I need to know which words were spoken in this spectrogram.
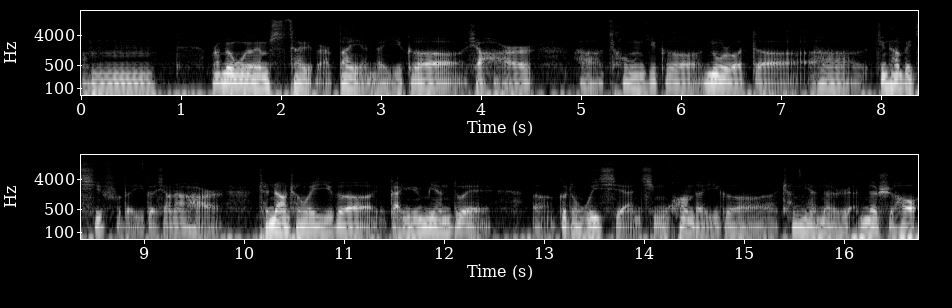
嗯，Robin Williams 在里边扮演的一个小孩儿啊，从一个懦弱的呃，经常被欺负的一个小男孩儿，成长成为一个敢于面对呃各种危险情况的一个成年的人的时候。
